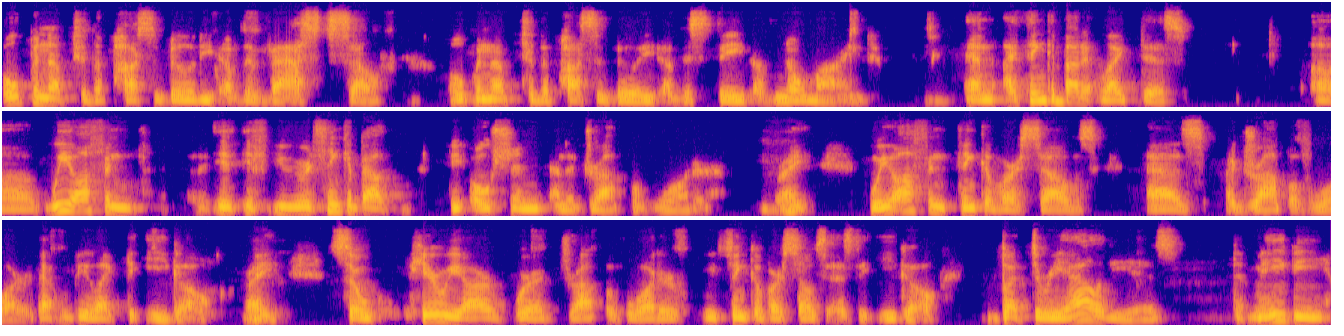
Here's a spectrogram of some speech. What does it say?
open up to the possibility of the vast self, open up to the possibility of the state of no mind. And I think about it like this. Uh, we often, if you were to think about the ocean and a drop of water, mm-hmm. right? We often think of ourselves as a drop of water. That would be like the ego, right? So here we are, we're a drop of water. We think of ourselves as the ego. But the reality is that maybe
